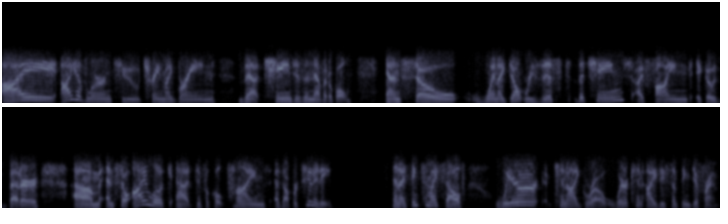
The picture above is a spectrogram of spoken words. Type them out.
I I have learned to train my brain that change is inevitable. And so when I don't resist the change, I find it goes better. Um, and so I look at difficult times as opportunity. And I think to myself, where can I grow? Where can I do something different?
